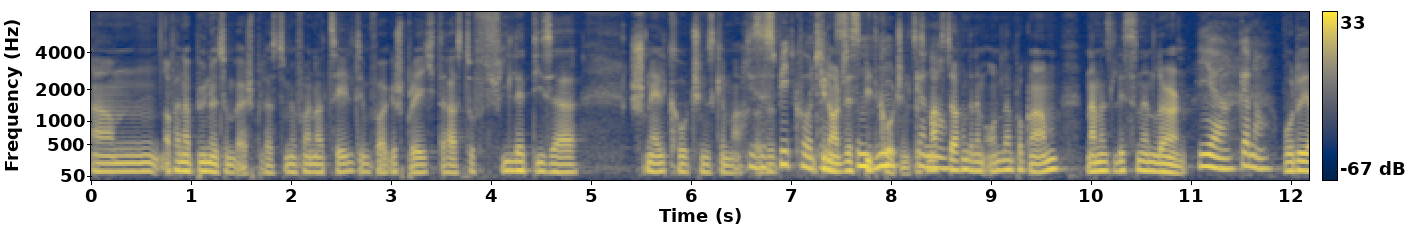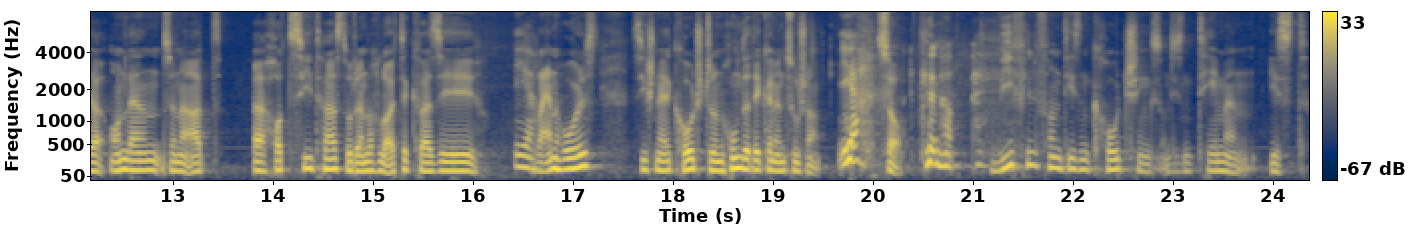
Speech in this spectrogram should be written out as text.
ähm, auf einer Bühne zum Beispiel, hast du mir vorhin erzählt im Vorgespräch, da hast du viele dieser Schnellcoachings gemacht. Diese also, Speed-Coachings. Genau, diese Speed-Coachings. Das genau. machst du auch in deinem Online-Programm namens Listen and Learn. Ja, genau. Wo du ja online so eine Art äh, Hot Seat hast, wo du einfach Leute quasi ja. reinholst, sie schnell coacht und Hunderte können zuschauen. Ja, so. genau. Wie viel von diesen Coachings und diesen Themen ist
